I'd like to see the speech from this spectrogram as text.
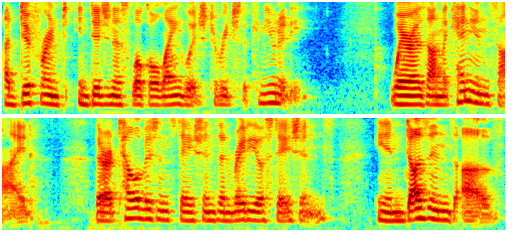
a different indigenous local language to reach the community. Whereas on the Kenyan side, there are television stations and radio stations in dozens of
